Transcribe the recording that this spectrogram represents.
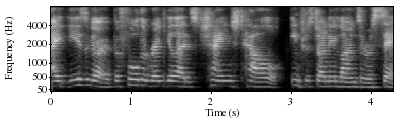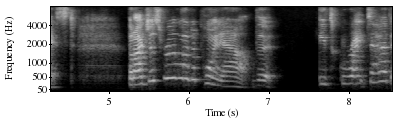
eight years ago before the regulators changed how interest only loans are assessed. But I just really wanted to point out that it's great to have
